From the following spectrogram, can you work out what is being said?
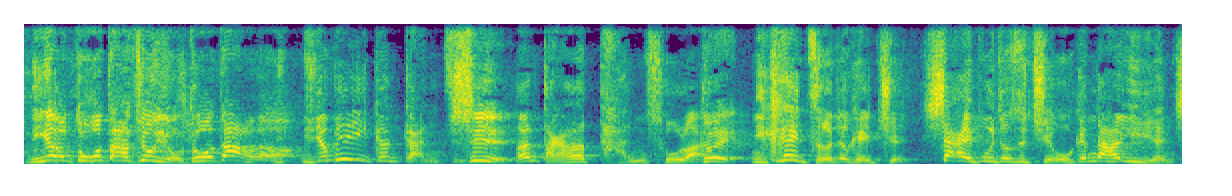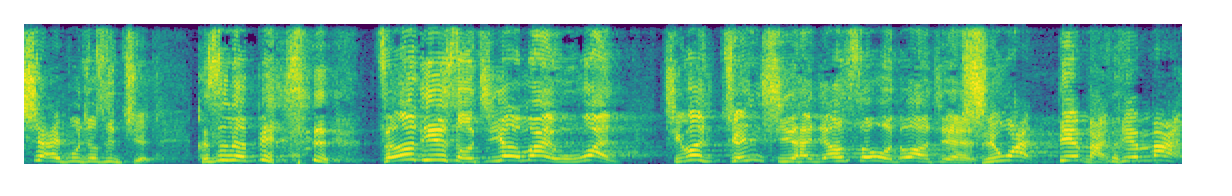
你要多大就有多大了，你，你就变一根杆子，是，然后打开它弹出来，对，你可以折就可以卷，下一步就是卷。我跟大家预言，下一步就是卷。可是呢，便是折叠手机要卖五万。请问卷起来你要收我多少钱？十万，边买边卖，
